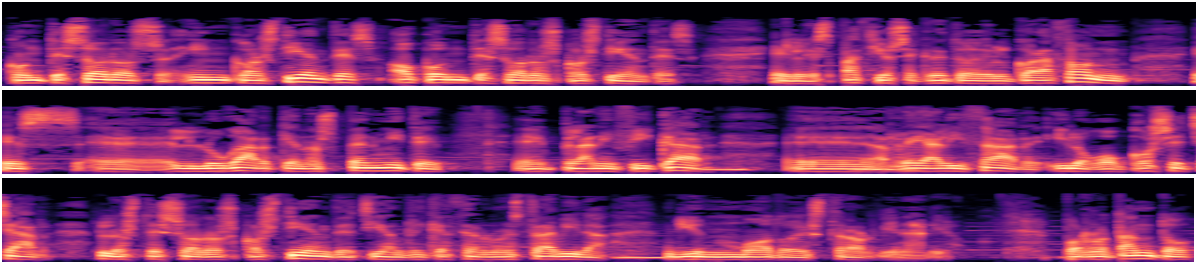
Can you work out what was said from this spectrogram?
con tesoros inconscientes o con tesoros conscientes. El espacio secreto del corazón es eh, el lugar que nos permite eh, planificar, eh, realizar y luego cosechar los tesoros conscientes y enriquecer nuestra vida de un modo extraordinario. Por lo tanto,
